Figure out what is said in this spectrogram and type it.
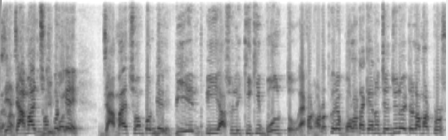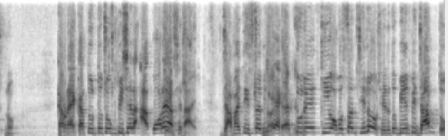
যে জামায়াত সম্পর্কে। জামায়াত সম্পর্কে বিএনপি আসলে কি কি বলতো? এখন হঠাৎ করে বলাটা কেন চেঞ্জ হলো এটা হলো আমার প্রশ্ন। কারণ একাত্তর তো চব্বিশের পরে আসে নাই। জামায়াত ইসলামী একাত্তরে কি অবস্থান ছিল? সেটা তো বিএনপি জানতো।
